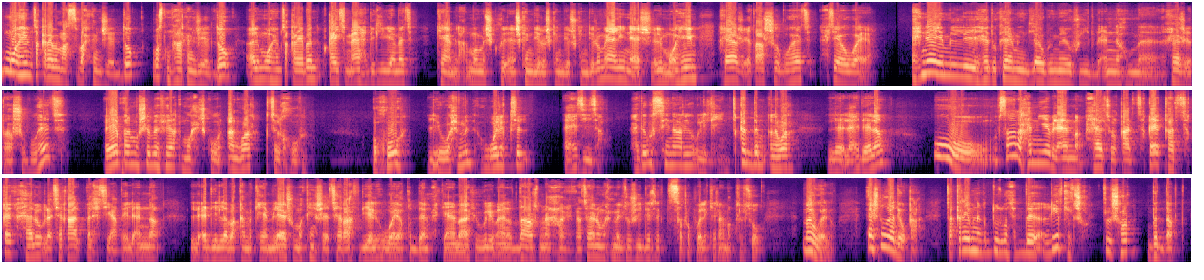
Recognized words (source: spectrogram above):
المهم تقريبا مع الصباح كنجي عندو وسط النهار كنجي عندو. المهم تقريبا بقيت معاه ديك الأيامات كاملة. المهم اش كنديرو اش كنديرو اش كنديرو. ما عليناش المهم خارج إطار الشبهات حتى هوايا هنايا ملي هادو كاملين دلاو بما يفيد بأنهم خارج إطار الشبهات غيبقى المشابه في رقم واحد شكون؟ أنور قتل خوه. وخوه اللي هو أحمد هو اللي قتل عزيزة. هذا هو السيناريو اللي كاين. تقدم أنور للعدالة وبصراحة النيابة العامة حالته لقاعدة التحقيق قاعدة التحقيق حالو الاعتقال الاحتياطي لأن الأدلة باقا ما كاملاش وما كانش اعتراف ديالو هو قدام المحكمة. كيقول لهم أنا تظاهرت معاه حقيقة وما حملتوش يدير داك التصرف ولكن راه ما قتلتو ما والو. أشنو غادي يوقع؟ تقريبا غدوز واحد غير 3 شهور 3 شهور بالضبط.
